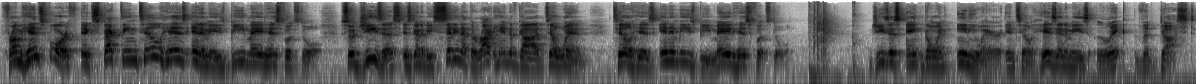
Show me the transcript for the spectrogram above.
From henceforth, expecting till his enemies be made his footstool. So Jesus is going to be sitting at the right hand of God till when? Till his enemies be made his footstool. Jesus ain't going anywhere until his enemies lick the dust,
